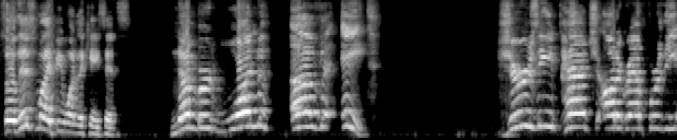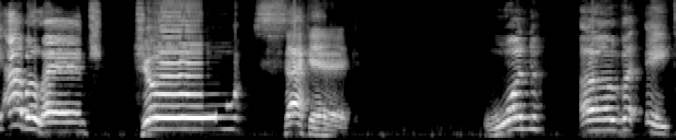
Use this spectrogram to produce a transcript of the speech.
So this might be one of the case hits. Numbered one of eight. Jersey patch autograph for the Avalanche. Joe Sakic one of eight,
